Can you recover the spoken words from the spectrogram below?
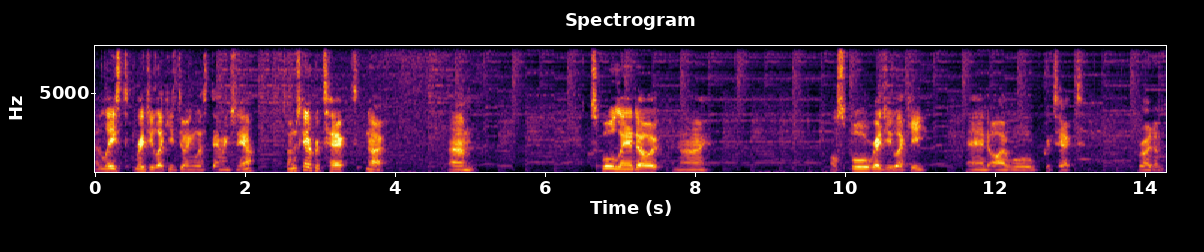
At least Regieleki's doing less damage now. So I'm just going to protect... No. Um, Spore Lando. No. I'll Spore Regieleki and I will protect Rotom.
